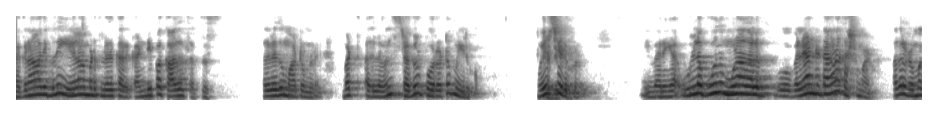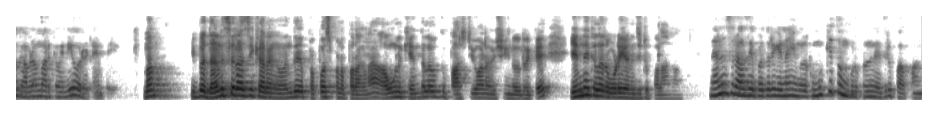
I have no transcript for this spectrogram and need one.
லக்னாதிபதி ஏழாம் இடத்துல இருக்காரு. கண்டிப்பாக காதல் சக்ஸஸ் அதில் எதுவும் மாற்றம் இல்லை. பட் அதில் வந்து ஸ்ட்ரகிள் போராட்டம் இருக்கும். முயற்சி. எடுக்கணும். இவர் உள்ள பூந்து மூணாவது ஆள் விளையாண்டுட்டாங்கன்னா கஷ்டமாயிடும். அதில் ரொம்ப கவனமாக இருக்க வேண்டிய ஒரு டைம் பீரியட் மேம் இப்போ தனுசு ராசிக்காரங்க வந்து ப்ரப்போஸ் பண்ண போறாங்கன்னா அவங்களுக்கு எந்த அளவுக்கு பாசிட்டிவான விஷயங்கள் இருக்கு? என்ன கலர் உடை அணிஞ்சிட்டு போலாம் மேம் தனுசு ராசியை பொறுத்த வரைக்கும் என்ன இவங்களுக்கு முக்கியத்துவம் கொடுக்கணும்னு எதிர்பார்ப்பாங்க.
